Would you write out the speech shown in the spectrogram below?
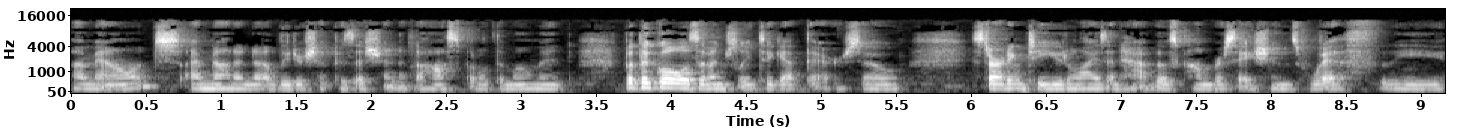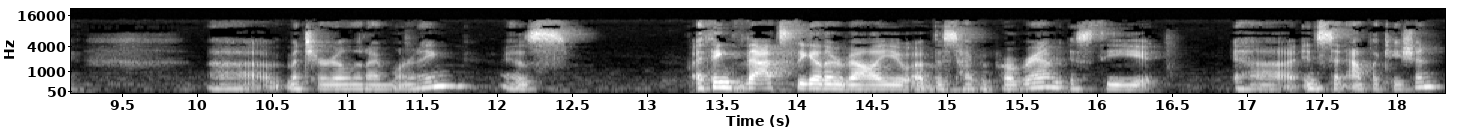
amount. I'm not in a leadership position at the hospital at the moment, but the goal is eventually to get there. So, starting to utilize and have those conversations with the uh, material that I'm learning is, I think that's the other value of this type of program is the uh, instant application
